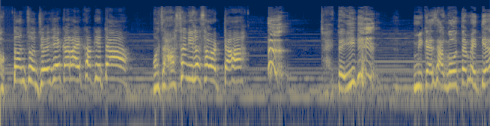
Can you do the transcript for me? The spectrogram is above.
भक्तांचो जय जयकार ऐका घेता माझा असं निलासा वाटता. छायताई मी काय सांगू होतं माहितीये?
